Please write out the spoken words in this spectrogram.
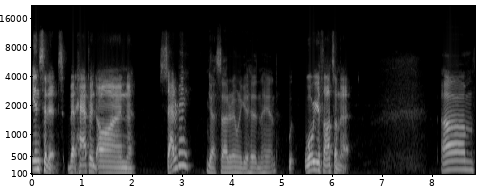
incident that happened on Saturday. Yeah, Saturday when he get hit in the hand. What were your thoughts on that? Um,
